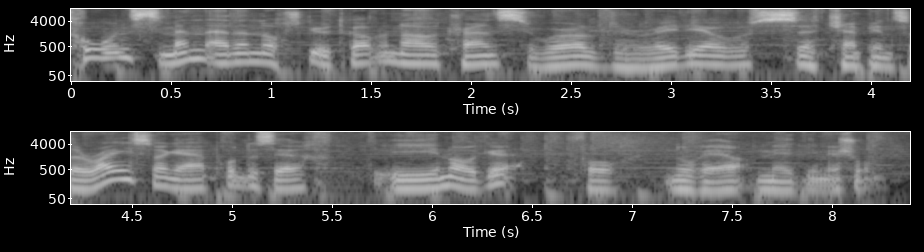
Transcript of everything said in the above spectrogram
Troens menn er den norske utgaven av Trans World Radios Champions Arise og er produsert i Norge for Norea Mediemisjon.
